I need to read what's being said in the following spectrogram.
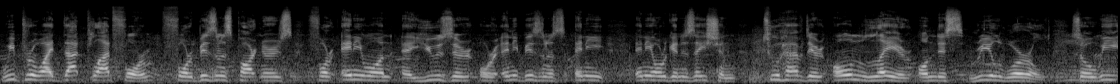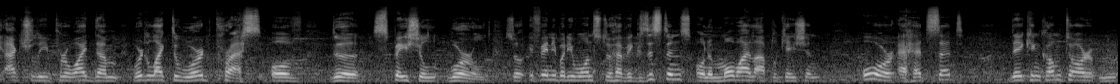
We provide that platform for business partners, for anyone, a user or any business, any any organization to have their own layer on this real world. So we actually provide them, we're like the WordPress of the spatial world. So if anybody wants to have existence on a mobile application or a headset, they can come to our mm,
